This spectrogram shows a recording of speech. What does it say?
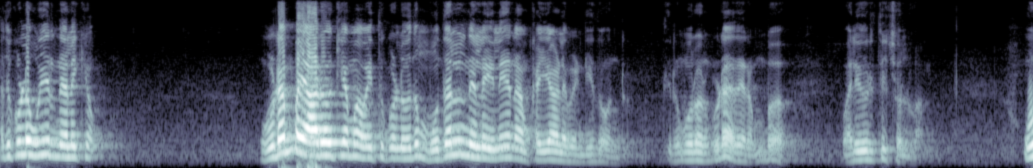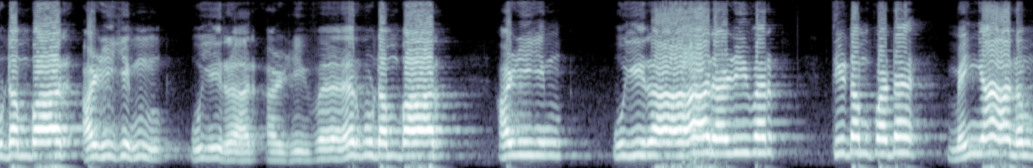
அதுக்குள்ளே உயிர் நிலைக்கும். உடம்பை ஆரோக்கியமாக வைத்துக்கொள்வது முதல் நிலையிலே நாம் கையாள வேண்டியது ஒன்று. திருமுருகன் கூட அதை ரொம்ப வலியுறுத்தி சொல்வாங்க உடம்பார் அழியின் உயிரார் அழிவர் உடம்பார் அழியின் உயிரார் அழிவர். திடம்பட மெஞ்ஞானம்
